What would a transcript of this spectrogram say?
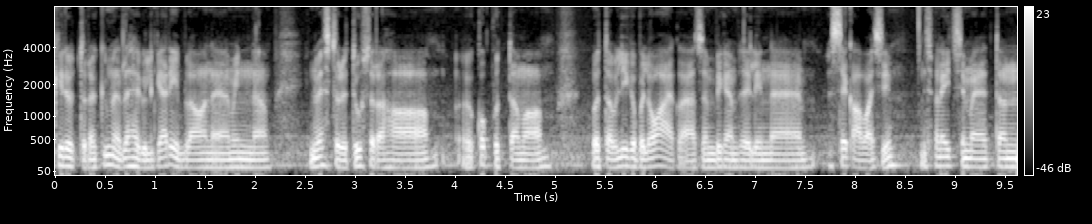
kirjutada kümneid lehekülgi äriplaane ja minna investorite ukseraha äh, koputama, võtab liiga palju aega ja see on pigem selline segav asi. siis me leidsime, et on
